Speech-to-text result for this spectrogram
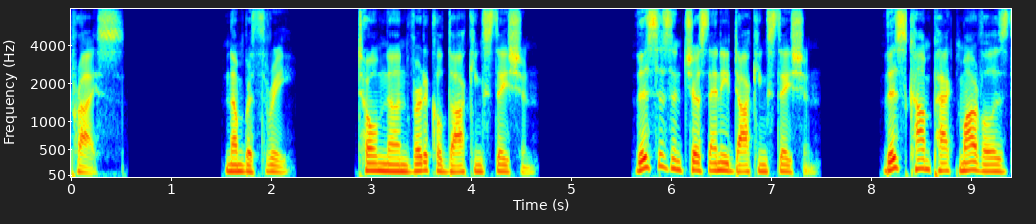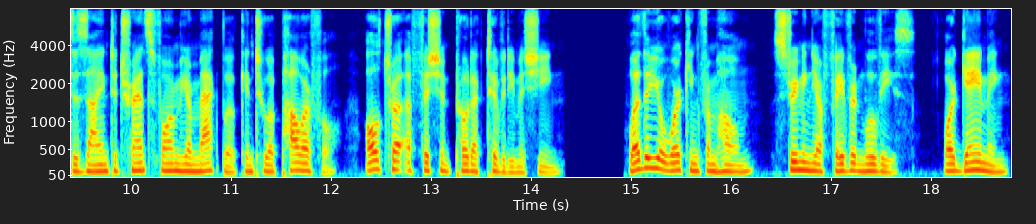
price. Number 3. Tobenone Vertical Docking Station. This isn't just any docking station. This compact marvel is designed to transform your MacBook into a powerful, ultra efficient productivity machine. Whether you're working from home, streaming your favorite movies, or gaming,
